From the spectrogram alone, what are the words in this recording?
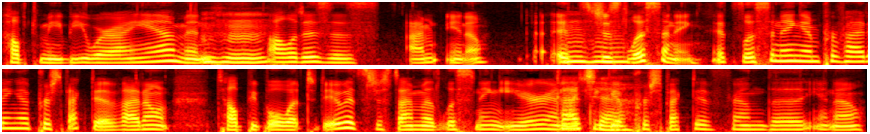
helped me be where I am, and Mm-hmm. all it is is I'm, you know, it's just Mhm. listening. It's listening and providing a perspective. I don't tell people what to do. It's just I'm a listening ear and I can give perspective from the, you know,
